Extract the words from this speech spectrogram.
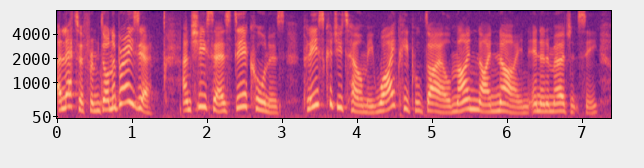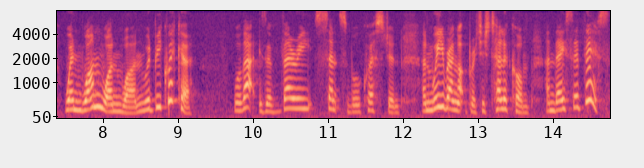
A letter from Donna Brazier. And she says, Dear Corners, please could you tell me why people dial 999 in an emergency when 111 would be quicker? Well, that is a very sensible question. And we rang up British Telecom and they said this,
